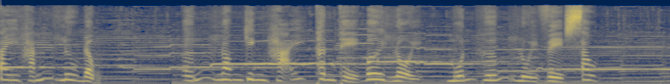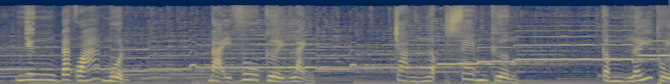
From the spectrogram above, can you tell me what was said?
tay hắn lưu động ứng long kinh hãi, thân thể bơi lội, Muốn hướng lùi về sau. Nhưng đã quá muộn. Đại vu cười lạnh, Tràn ngập xem thường. Cầm lấy thủy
